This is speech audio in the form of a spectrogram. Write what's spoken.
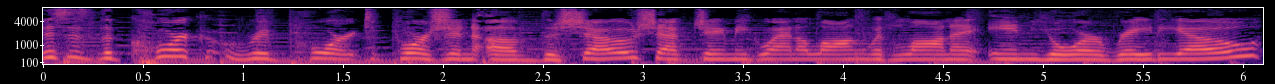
This is the Cork Report portion of the show. Chef Jamie Gwen along with Lana in your radio.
